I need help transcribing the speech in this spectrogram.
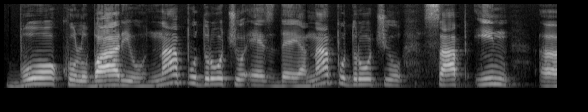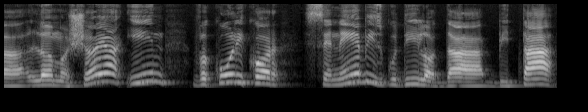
bo kolobaril na področju SD-ja, na področju SAP in uh, LMŠ-ja, in vkolikor se ne bi zgodilo, da bi ta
